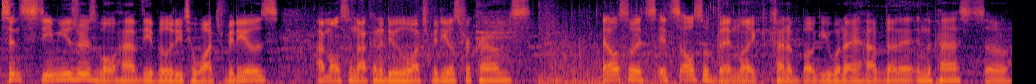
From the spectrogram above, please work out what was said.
Since Steam users won't have the ability to watch videos, I'm also not to do the watch videos for crowns. And also, it's it's also been like kind of buggy when I have done it in the past, so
